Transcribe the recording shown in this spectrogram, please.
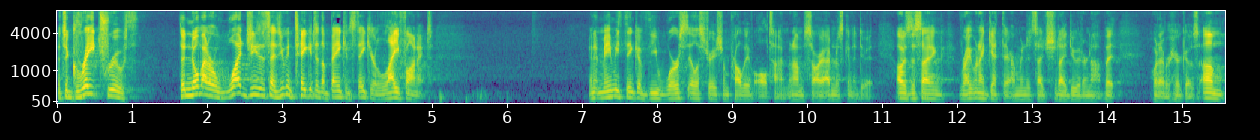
It's a great truth that no matter what Jesus says, you can take it to the bank and stake your life on it. And it made me think of the worst illustration probably of all time. And I'm sorry, I'm just going to do it. I was deciding right when I get there, I'm going to decide should I do it or not. But whatever, here it goes. Um,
